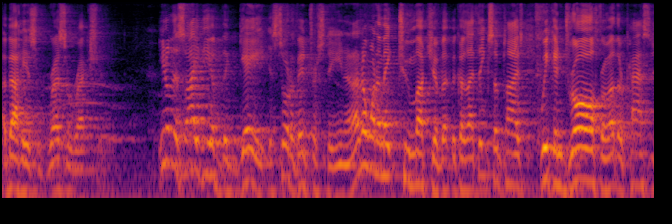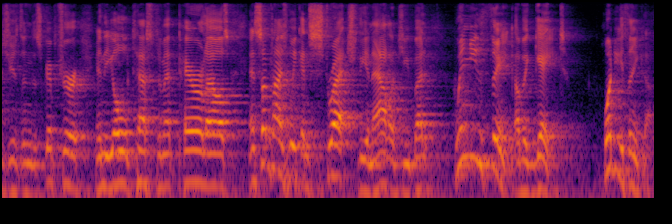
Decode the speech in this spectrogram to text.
about his resurrection. You know, this idea of the gate is sort of interesting, and I don't want to make too much of it because I think sometimes we can draw from other passages in the scripture, in the Old Testament, parallels, and sometimes we can stretch the analogy. But when you think of a gate, what do you think of?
